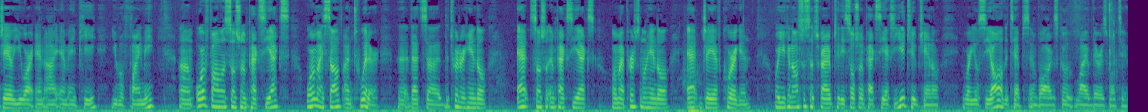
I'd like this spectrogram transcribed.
J O U R N I M A P, you will find me. Um, or follow Social Impact CX or myself on Twitter. Uh, that's uh, the Twitter handle at Social Impact CX or my personal handle at JF Corrigan. Or you can also subscribe to the Social Impact CX YouTube channel where you'll see all the tips and vlogs go live there as well too.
